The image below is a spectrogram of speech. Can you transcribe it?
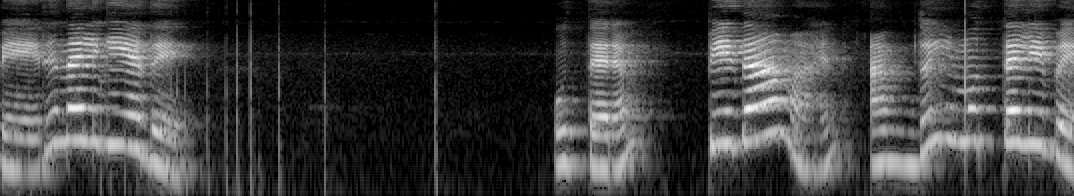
പേര് നൽകിയത്? ഉത്തരം പിതാമഹൻ അബ്ദുൽ മുത്തലിബ്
